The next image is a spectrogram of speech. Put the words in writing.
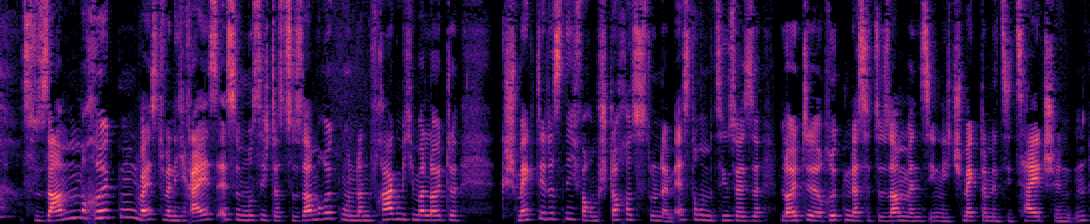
zusammenrücken. Weißt du, wenn ich Reis esse, muss ich das zusammenrücken. Und dann fragen mich immer Leute, schmeckt dir das nicht? Warum stocherst du in deinem Essen rum? Beziehungsweise Leute rücken das ja zusammen, wenn es ihnen nicht schmeckt, damit sie Zeit schinden.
